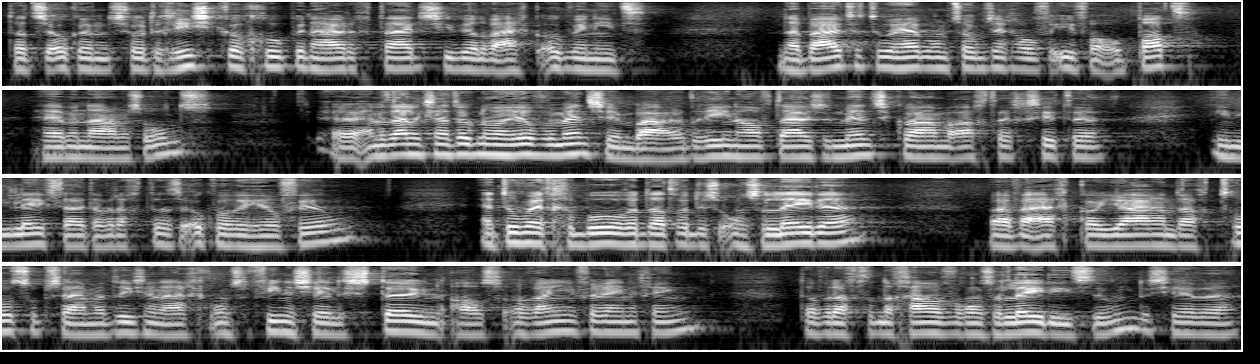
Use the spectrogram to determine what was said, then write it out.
dat is ook een soort risicogroep in de huidige tijd. Dus die willen we eigenlijk ook weer niet naar buiten toe hebben, om het zo te zeggen. Of in ieder geval op pad hebben namens ons. Uh, en uiteindelijk zijn het ook nog wel heel veel mensen in Baren. 3.500 mensen kwamen we achter zitten in die leeftijd. Dat we dachten, dat is ook wel weer heel veel. En toen werd geboren dat we dus onze leden, waar we eigenlijk al jaren en dag trots op zijn, maar die zijn eigenlijk onze financiële steun als Oranje Vereniging. Dat we dachten, dan gaan we voor onze leden iets doen. Dus die hebben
